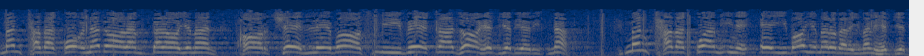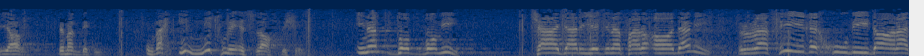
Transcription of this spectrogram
من توقع ندارم برای من پارچه لباس میوه غذا هدیه بیارید. نه. من توقعم اینه عیبای مرا برای من هدیه بیار. به من بگو اون وقت این می‌تونه اصلاح بشه. اینم دومی. که اگر یک نفر آدمی رفیق خوبی دارد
